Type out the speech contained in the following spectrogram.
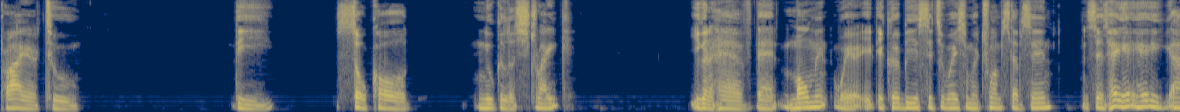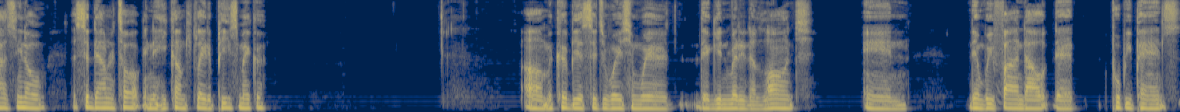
prior to the so called nuclear strike, you're going to have that moment where it, it could be a situation where Trump steps in and says, Hey, hey, hey, guys, you know, let's sit down and talk. And then he comes play the peacemaker. Um, it could be a situation where they're getting ready to launch and then we find out that poopy pants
